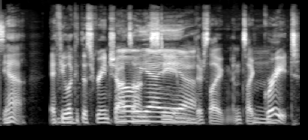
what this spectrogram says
yeah. If you look at the screenshots Oh, on yeah, yeah, Steam, yeah. Hmm. there's like and it's like great.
